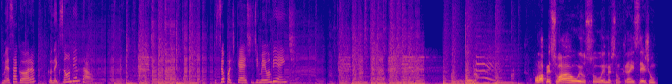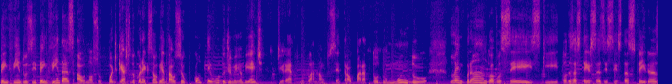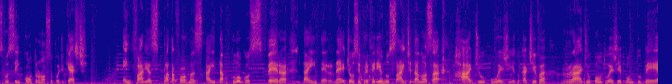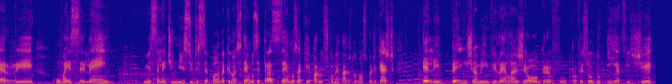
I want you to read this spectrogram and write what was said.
Começa agora Conexão Ambiental. O seu podcast de meio ambiente. Olá pessoal, eu sou Emerson Kran e sejam bem-vindos e bem-vindas ao nosso podcast do Conexão Ambiental, seu conteúdo de meio ambiente direto do Planalto Central para todo mundo. Lembrando a vocês que todas as terças e sextas-feiras você encontra o nosso podcast em várias plataformas aí da blogosfera da internet, ou se preferir, no site da nossa rádio UEG Educativa, radio.eg.br. Uma excelente um excelente início de semana que nós temos e trazemos aqui para os comentários do nosso podcast ele, Benjamin Vilela, geógrafo, professor do IFG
